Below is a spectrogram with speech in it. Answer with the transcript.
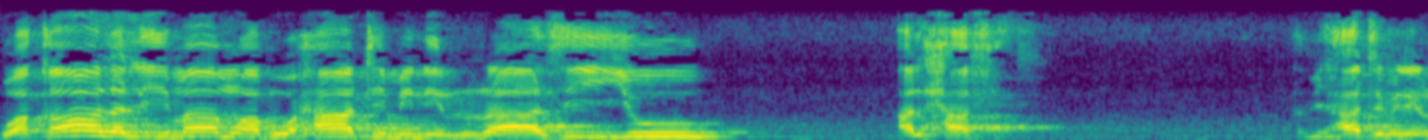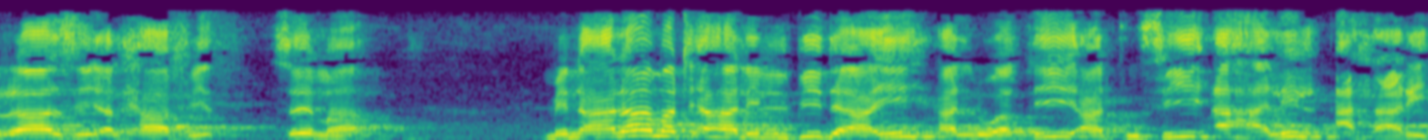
وقال الإمام أبو حاتم الرازي الحافظ أبي حاتم الرازي الحافظ سمى من علامة أهل البدع الوقيعة في أهل الأثر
